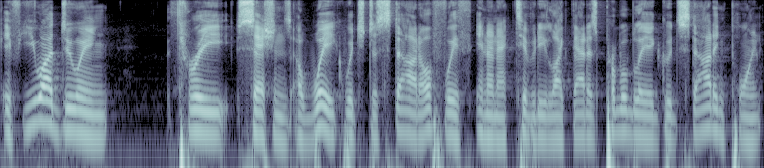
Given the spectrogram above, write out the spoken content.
if you are doing three sessions a week, which to start off with in an activity like that is probably a good starting point.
